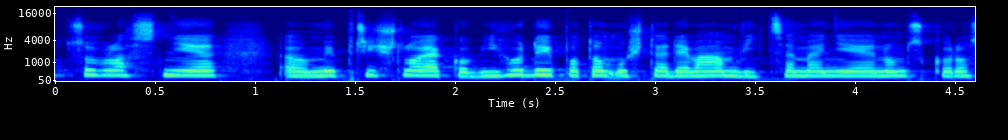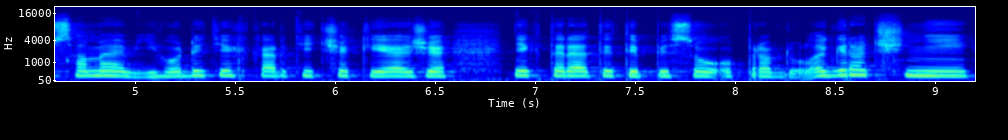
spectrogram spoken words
co vlastně mi přišlo jako výhody, potom už tady mám víceméně jenom skoro samé výhody těch kartiček, je, že některé ty typy jsou opravdu legrační,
